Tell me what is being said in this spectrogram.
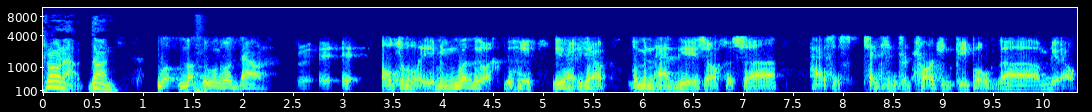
Thrown out. Done. Well, nothing will go down. Ultimately, I mean, whether you know, you know, the Manhattan DA's office uh, has this penchant for charging people, um, you know,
